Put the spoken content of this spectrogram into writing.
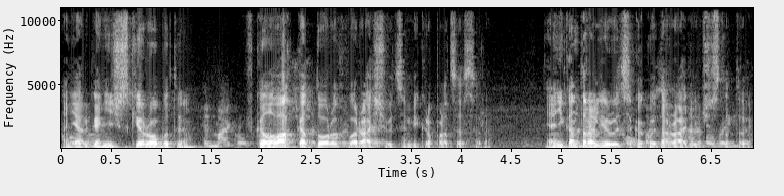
Они органические роботы, в головах которых выращиваются микропроцессоры. И они контролируются какой-то радиочастотой.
